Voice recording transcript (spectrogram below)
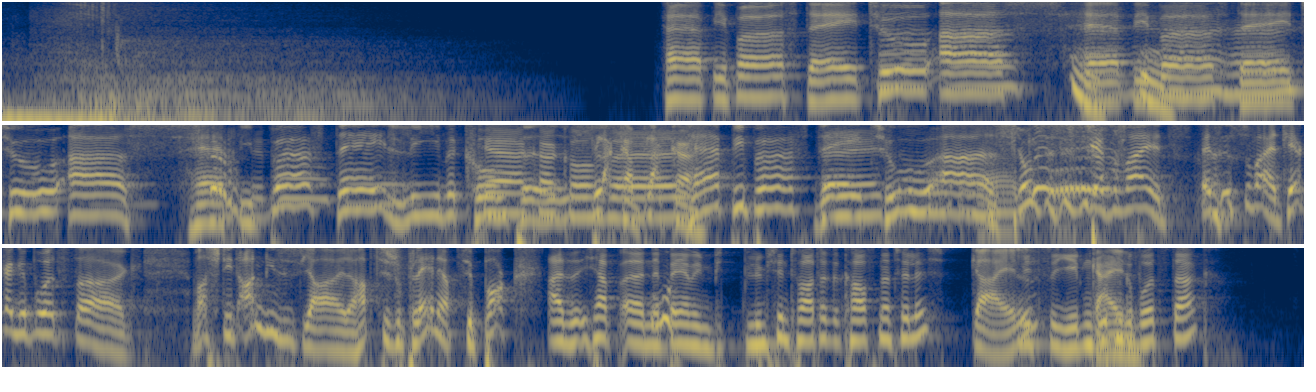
Happy Birthday to us. Happy Birthday to us. Happy Birthday, liebe Kumpels. Placker, placker. Happy Birthday to us. Jungs, es ist wieder soweit. Es ist soweit. Kerkergeburtstag. Was steht an dieses Jahr, Alter? Habt ihr schon Pläne? Habt ihr Bock? Also ich habe äh, eine Benjamin Blümchen-Torte gekauft natürlich. Wie Geil. zu jedem Geil. guten Geburtstag.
